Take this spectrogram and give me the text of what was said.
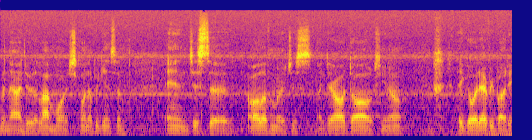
but now I do it a lot more. Just going up against them, and just uh, all of them are just like they're all dogs. You know, they go at everybody.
